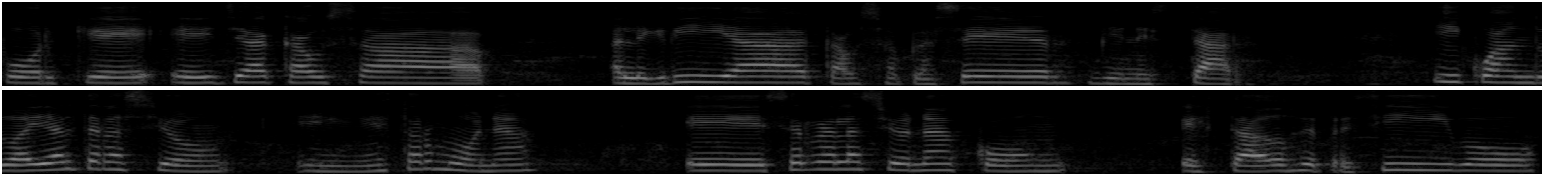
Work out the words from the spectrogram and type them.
porque ella causa alegría, causa placer, bienestar. Y cuando hay alteración en esta hormona, eh, se relaciona con estados depresivos,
